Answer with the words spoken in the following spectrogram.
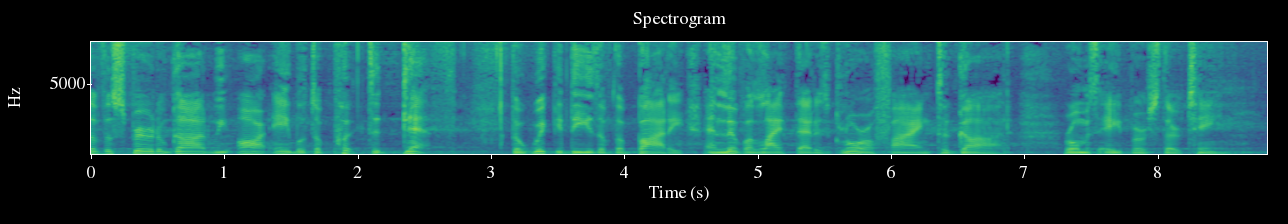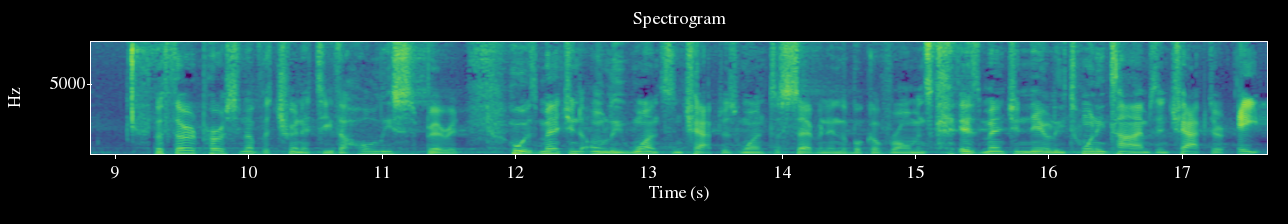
of the Spirit of God, we are able to put to death the wicked deeds of the body and live a life that is glorifying to God. Romans 8, verse 13. The third person of the Trinity, the Holy Spirit, who is mentioned only once in chapters 1 to 7 in the book of Romans, is mentioned nearly 20 times in chapter 8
